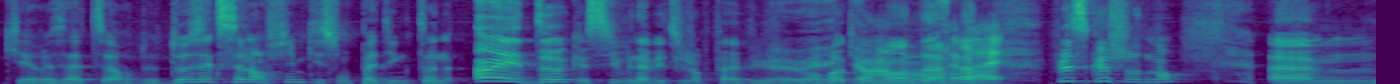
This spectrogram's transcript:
qui est réalisateur de deux excellents films qui sont Paddington 1 et 2, que si vous n'avez toujours pas vu, Mais je oui, vous recommande plus que chaudement. Euh,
